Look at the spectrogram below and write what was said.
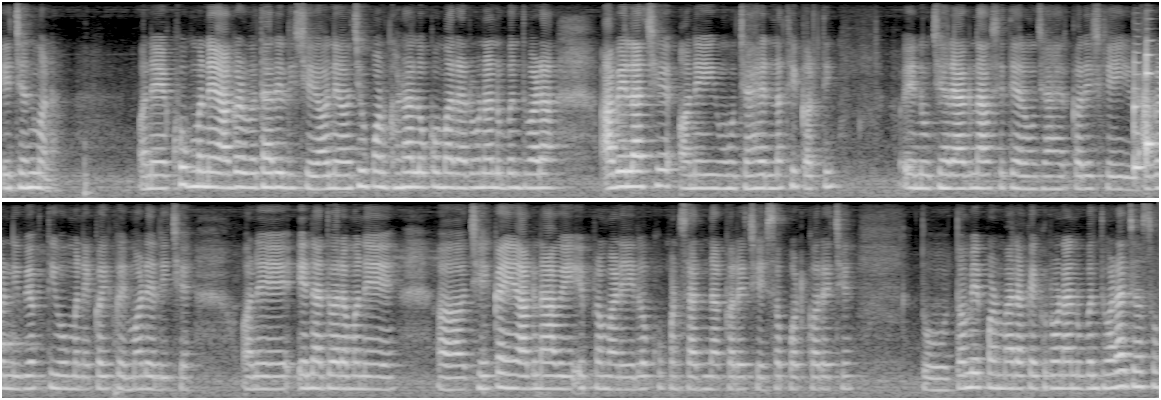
એ જન્મના. અને ખૂબ મને આગળ વધારેલી છે અને હજુ પણ ઘણા લોકો મારા ઋણાનુબંધવાળા આવેલા છે અને એ હું જાહેર નથી કરતી. એનું જ્યારે આજ્ઞા આવશે ત્યારે હું જાહેર કરીશ કે એ આગળની વ્યક્તિઓ મને કઈ કઈ મળેલી છે. અને એના દ્વારા મને જે કંઈ આજ્ઞા આવે એ પ્રમાણે એ લોકો પણ સાધના કરે છે, સપોર્ટ કરે છે. તો તમે પણ મારા કંઈક ઋણાનુબંધવાળા જ હશો.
